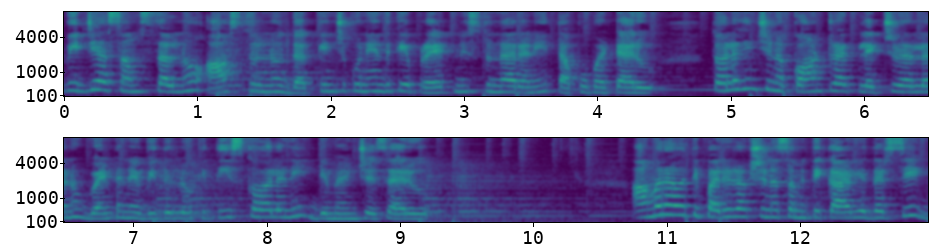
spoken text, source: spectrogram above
విద్యా సంస్థలను ఆస్తులను దక్కించుకునేందుకే ప్రయత్నిస్తున్నారని తప్పుపట్టారు. తొలగించిన కాంట్రాక్ట్ లెక్చరర్లను వెంటనే విధుల్లోకి తీసుకోవాలని డిమాండ్ చేశారు. అమరావతి పరిరక్షణ సమితి కార్యదర్శి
